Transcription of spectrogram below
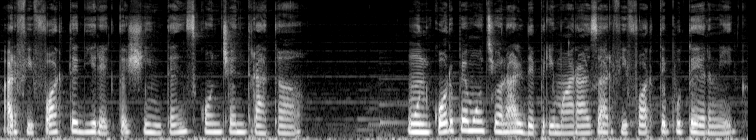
ar fi foarte directă și intens concentrată. Un corp emoțional de prima rază ar fi foarte puternic,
